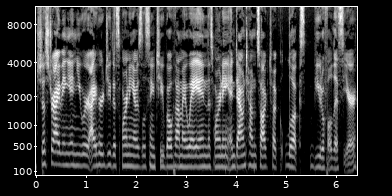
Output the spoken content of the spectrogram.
just driving in you were i heard you this morning i was listening to you both on my way in this morning and downtown saugatuck looks beautiful this year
